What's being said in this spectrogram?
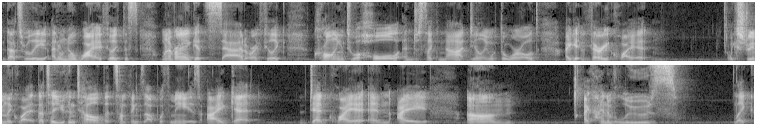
that's really I don't know why. I feel like this whenever I get sad or I feel like crawling into a hole and just like not dealing with the world, I get very quiet. Extremely quiet. That's how you can tell that something's up with me is I get dead quiet and I um I kind of lose like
